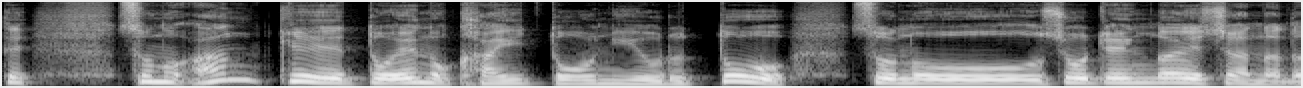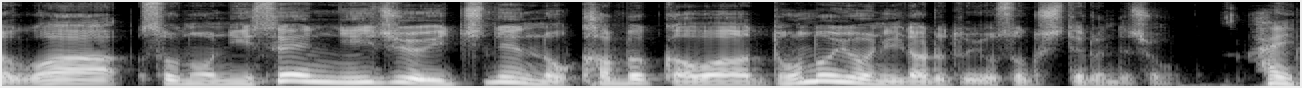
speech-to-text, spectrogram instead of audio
で、そのアンケートへの回答によると、その証券会社などは、その2021年の株価はどのようになると予測してるんでしょう？はい。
